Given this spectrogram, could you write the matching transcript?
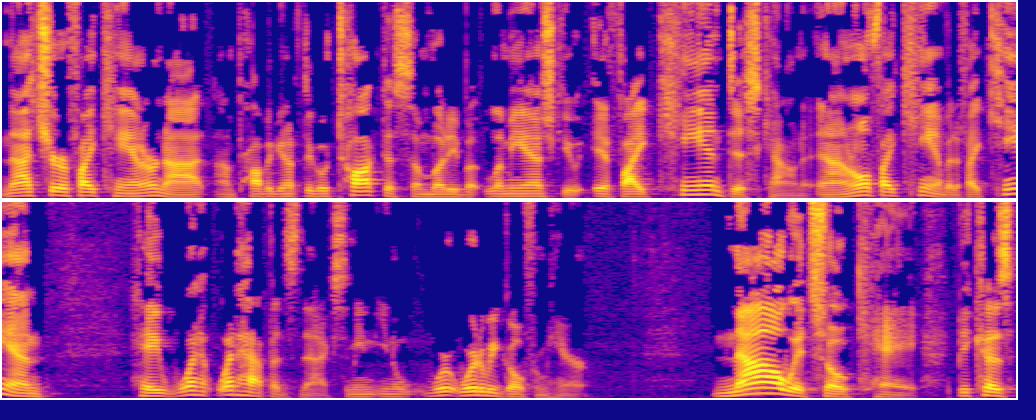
not sure if I can or not. I'm probably going to have to go talk to somebody, but let me ask you, if I can discount it, and I don't know if I can, but if I can, hey, what, what happens next? I mean, you know, where, where do we go from here? Now it's okay because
